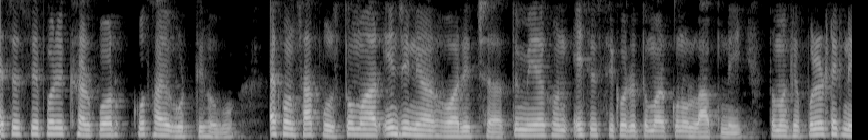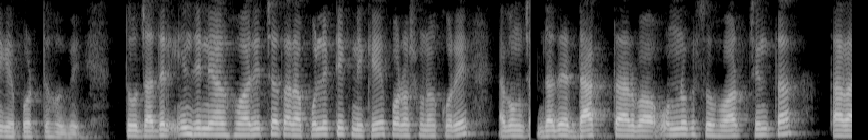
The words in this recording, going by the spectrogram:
এসএসসি পরীক্ষার পর কোথায় ভর্তি হব? এখন সাপোজ তোমার ইঞ্জিনিয়ার হওয়ার ইচ্ছা, তুমি এখন এইচএসসি করে তোমার কোনো লাভ নেই, তোমাকে পলিটেকনিকে পড়তে হবে। তো যাদের ইঞ্জিনিয়ার হওয়ার ইচ্ছা, তারা পলিটেকনিকে পড়াশোনা করে এবং যাদের ডাক্তার বা অন্য কিছু হওয়ার চিন্তা, তারা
